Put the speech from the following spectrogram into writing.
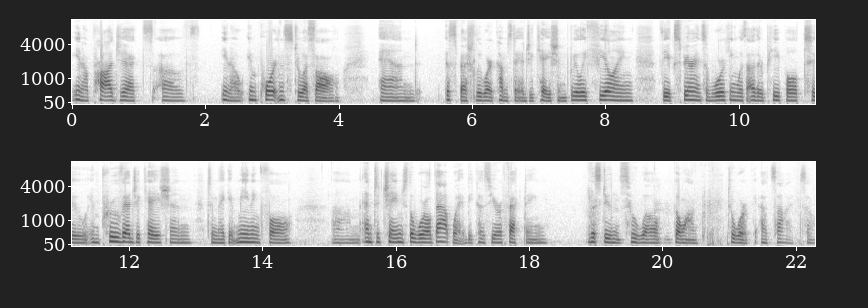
you know, projects of, you know, importance to us all and especially where it comes to education, really feeling the experience of working with other people to improve education, to make it meaningful, um, and to change the world that way because you're affecting the students who will mm-hmm. go on to work outside. So,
